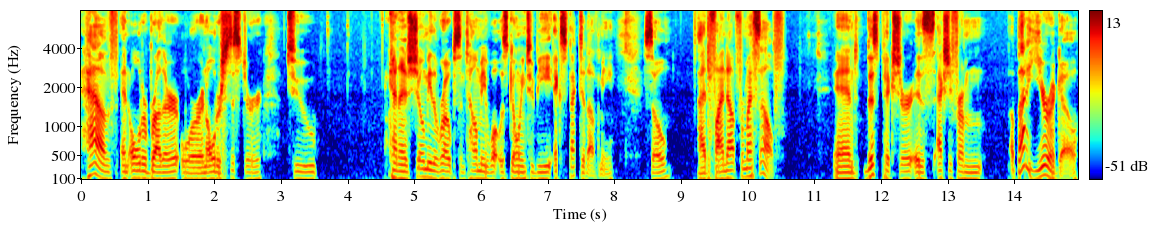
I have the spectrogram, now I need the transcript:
have an older brother or an older sister to kind of show me the ropes and tell me what was going to be expected of me. So I had to find out for myself. And this picture is actually from about a year ago.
